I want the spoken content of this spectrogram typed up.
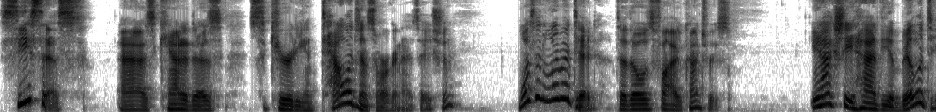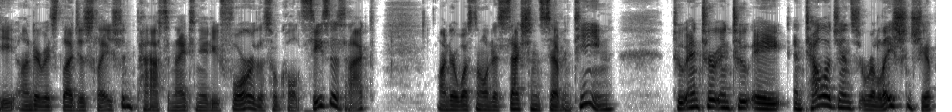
CSIS, as Canada's security intelligence organization, wasn't limited to those five countries. It actually had the ability, under its legislation passed in 1984, the so called CSIS Act, under what's known as Section 17, to enter into a intelligence relationship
